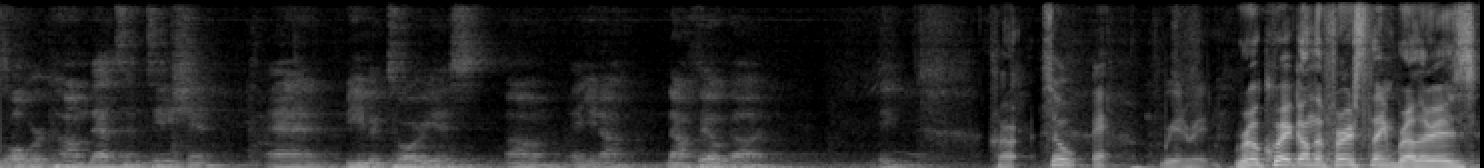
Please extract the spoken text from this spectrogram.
to overcome that temptation and be victorious, um, and you know, not fail God? Thank you. So eh, reiterate. Real quick on the first thing, brother, is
